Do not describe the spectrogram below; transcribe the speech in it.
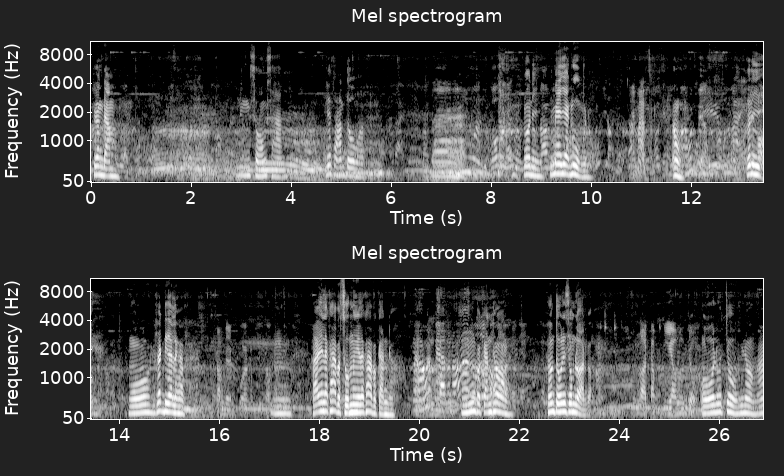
เครื่องดำ สองสามเรียกสามตัวบ่ครับก็นี่แม่แยกลูกบ่นี่ไม่มากครับเอ้าตัวนี้โอ้สักเดือนเลยครับสองเดือนกว่าครับอืมขายราคาผสมมือราคาประกันเหรอมันแปดนะอืมประกันทองสมโตหรือสมหลอดก็สมหลอดกับเกียวโลโจโอ้โลโจพี่น้องเอา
